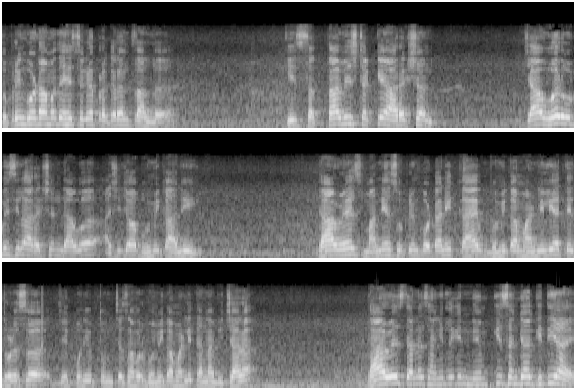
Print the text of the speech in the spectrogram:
सुप्रीम कोर्टामध्ये हे सगळं प्रकरण चाललं की सत्तावीस टक्के आरक्षण वर ओबीसीला आरक्षण द्यावं अशी जेव्हा भूमिका आली त्यावेळेस माननीय सुप्रीम कोर्टाने काय भूमिका मांडलेली आहे ते थोडंसं जे कोणी तुमच्यासमोर भूमिका मांडली त्यांना विचारा. त्यावेळेस त्यानं सांगितलं की नेमकी संख्या किती आहे?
